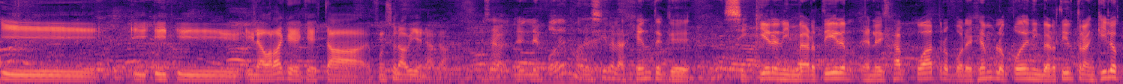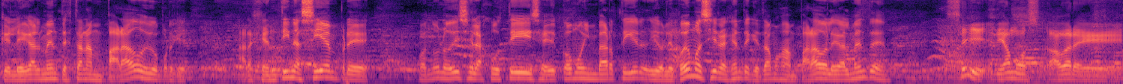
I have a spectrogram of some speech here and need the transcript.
y, la verdad que, está, funciona bien acá. O sea, ¿le, podemos decir a la gente que si quieren invertir en el Hub 4, por ejemplo, pueden invertir tranquilos que legalmente están amparados? Digo, porque Argentina siempre, cuando uno dice la justicia y cómo invertir, digo, ¿le podemos decir a la gente que estamos amparados legalmente? Sí, digamos, a ver, eh,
